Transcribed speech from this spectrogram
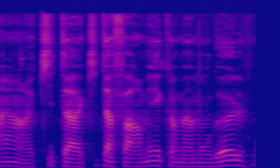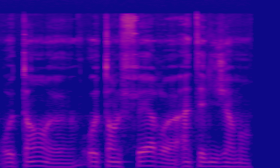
Hein, quitte, à, à farmer comme un mongol, autant, euh, le faire euh, intelligemment.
